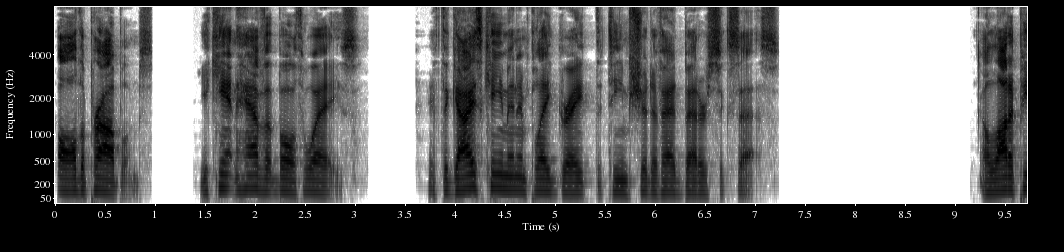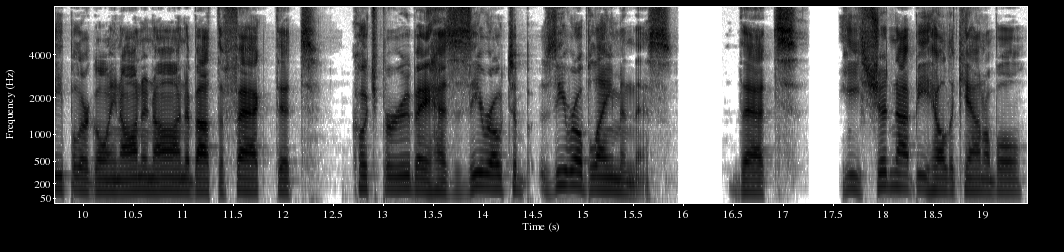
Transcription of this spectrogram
all the problems. You can't have it both ways. If the guys came in and played great, the team should have had better success. A lot of people are going on and on about the fact that Coach Berube has zero to zero blame in this. That he should not be held accountable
